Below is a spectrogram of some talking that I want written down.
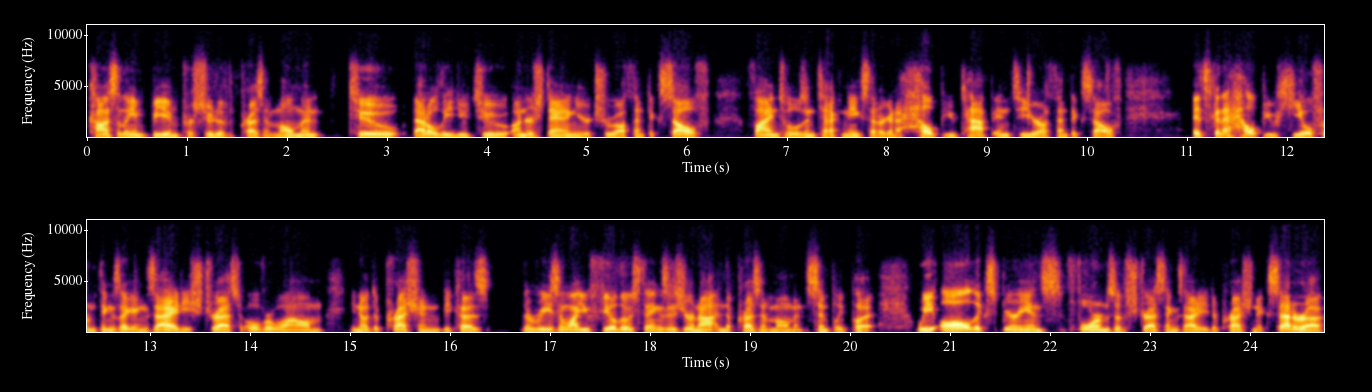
constantly be in pursuit of the present moment. Two, that'll lead you to understanding your true authentic self. Find tools and techniques that are going to help you tap into your authentic self. It's going to help you heal from things like anxiety, stress, overwhelm, you know, depression, because the reason why you feel those things is you're not in the present moment simply put. We all experience forms of stress anxiety depression etc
